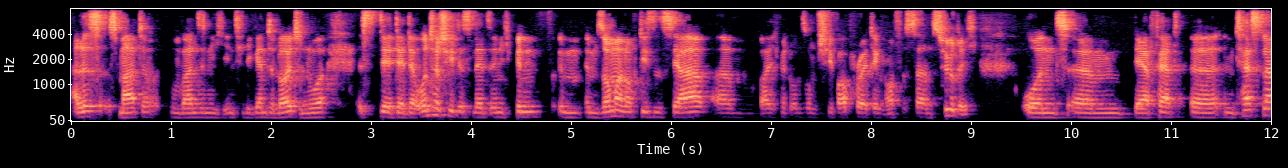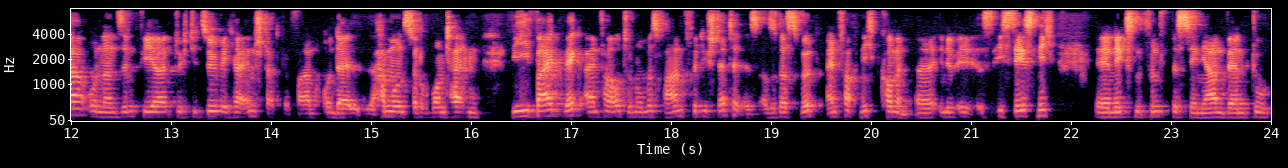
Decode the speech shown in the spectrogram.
alles smarte und wahnsinnig intelligente Leute. Nur ist der, der, der Unterschied ist letztendlich, ich bin im, im Sommer noch dieses Jahr, ähm, war ich mit unserem Chief Operating Officer in Zürich und ähm, der fährt äh, einen Tesla und dann sind wir durch die Züricher Innenstadt gefahren. Und da haben wir uns darüber unterhalten, wie weit weg einfach autonomes Fahren für die Städte ist. Also das wird einfach nicht kommen. Äh, in, ich sehe es nicht in den nächsten fünf bis zehn Jahren, während du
